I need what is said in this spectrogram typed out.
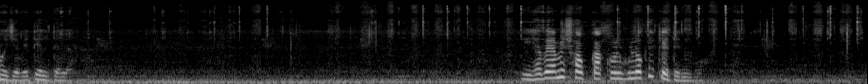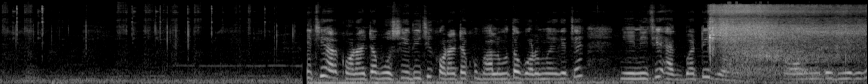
হয়ে যাবে তেল তেলা। এইভাবে আমি সব কাঁকরোলগুলোকে কেটে নেব। আর কড়াইটা বসিয়ে দিয়েছি। কড়াইটা খুব ভালো মতো গরম হয়ে গেছে। নিয়ে নিয়েছি এক বাটি জল। কড়াইয়ের মধ্যে দিয়ে দিব।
